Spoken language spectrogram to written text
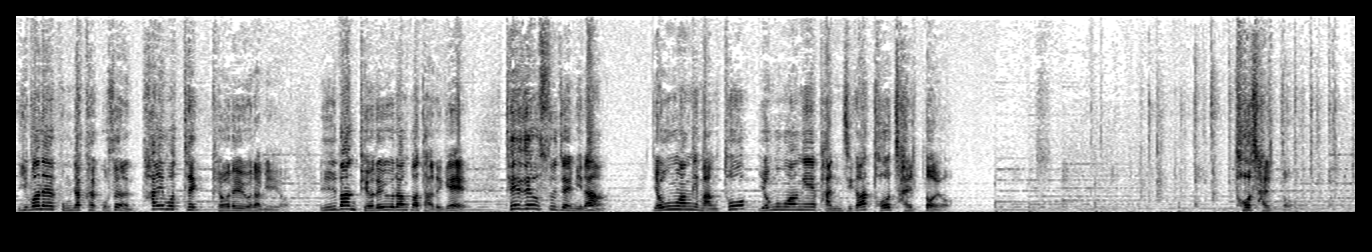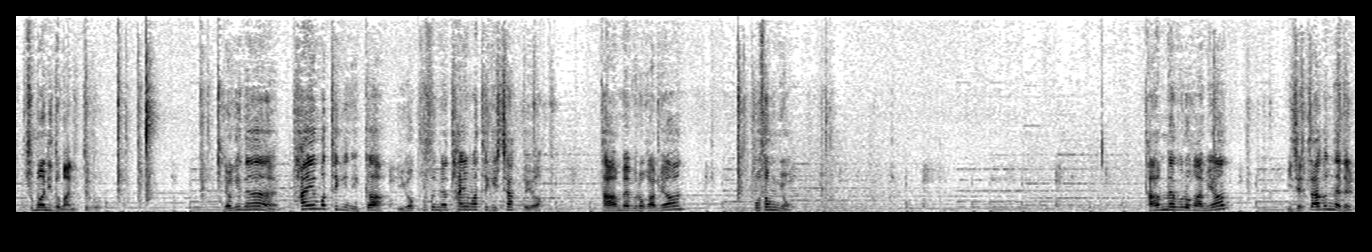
이번에 공략할 곳은 타임어택 별의 요람이에요. 일반 별의 요람과 다르게 테세우스 잼이랑 영웅왕의 망토, 영웅왕의 반지가 더 잘 떠요. 더 잘 떠. 주머니도 많이 뜨고. 여기는 타임어택이니까 이거 부수면 타임어택이 시작돼요. 다음 맵으로 가면 보석용. 다음 맵으로 가면 이제 작은 애들.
